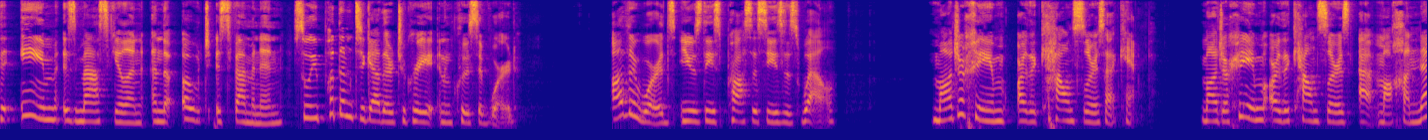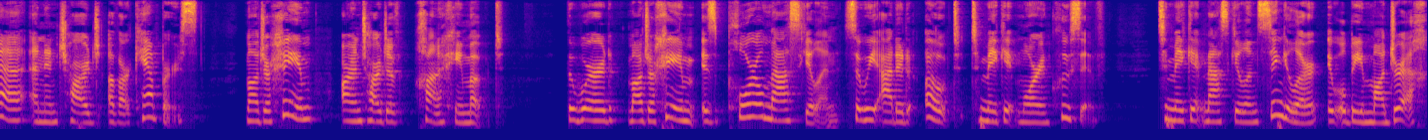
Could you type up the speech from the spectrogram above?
The im is masculine and the ot is feminine, so we put them together to create an inclusive word. Other words use these processes as well. Madrachim are the counselors at camp. Madrachim are the counselors at Machaneh and in charge of our campers. Madrachim are in charge of Chanachimot. The word Madrachim is plural masculine, so we added ot to make it more inclusive. To make it masculine singular, it will be madrech,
